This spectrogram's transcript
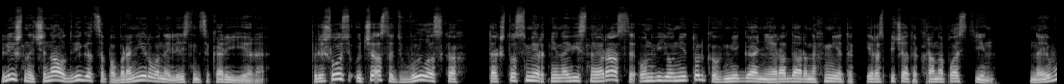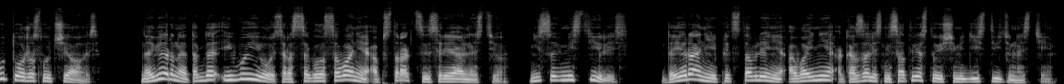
Лишь начинал двигаться по бронированной лестнице карьеры. Пришлось участвовать в вылазках, так что смерть ненавистной расы он видел не только в мигании радарных меток и распечаток хронопластин. Наяву тоже случалось. Наверное, тогда и выявилось рассогласование абстракции с реальностью. Не совместились. Да и ранее представления о войне оказались несоответствующими действительности.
